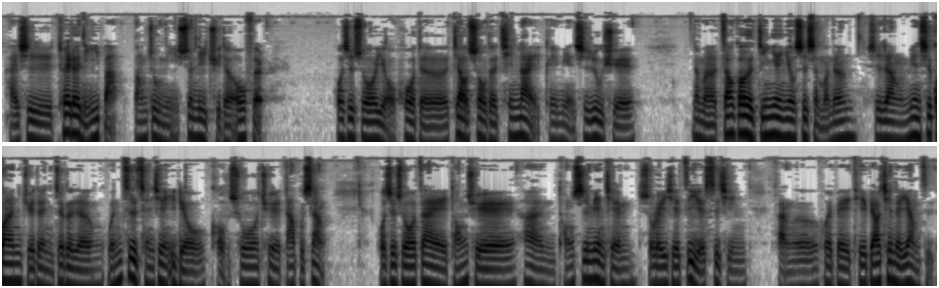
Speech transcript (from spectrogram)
还是推了你一把，帮助你顺利取得 offer，或是说有获得教授的青睐，可以免试入学？那么糟糕的经验又是什么呢？是让面试官觉得你这个人文字呈现一流，口说却搭不上，或是说在同学和同事面前说了一些自己的事情，反而会被贴标签的样子。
